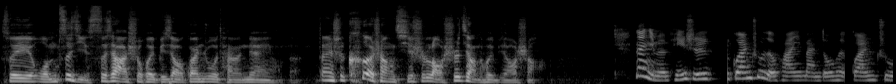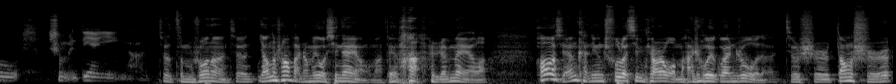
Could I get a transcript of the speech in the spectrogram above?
所以我们自己私下是会比较关注台湾电影的，但是课上其实老师讲的会比较少。那你们平时关注的话，一般都会关注什么电影啊？就怎么说呢？就杨德昌反正没有新电影了嘛，对吧？人没了。黄晓贤肯定出了新片儿，我们还是会关注的。就是当时《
